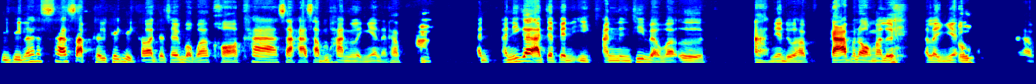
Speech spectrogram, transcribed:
จริงๆแล้วถ้าศัพท์เทอเทคนิคเขาอาจจะใช้บอกว่าขอค่าสหสัมพันธ์อะไรเงี้ยนะครับอะอันอันนี้ก็อาจจะเป็นอีกอันหนึ่งที่แบบว่า เออ อะเนี่ยดูครับ กราฟมันออกมาเลยอะไรเงี้ยโอ้นะครับ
